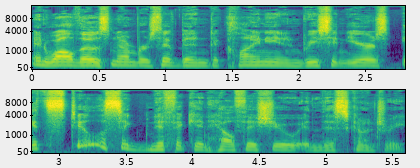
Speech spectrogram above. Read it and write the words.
And while those numbers have been declining in recent years, it's still a significant health issue in this country.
